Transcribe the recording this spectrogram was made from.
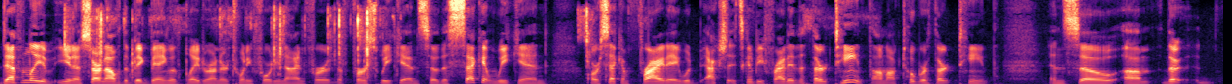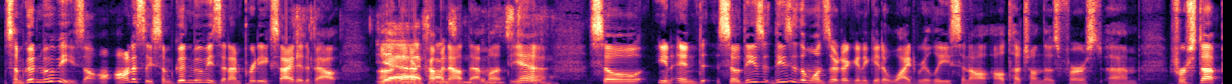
definitely, you know, starting off with the big bang with Blade Runner 2049 for the first weekend. So the second weekend or second Friday would actually it's going to be Friday the 13th on October 13th. And so, um, there some good movies. Honestly, some good movies that I'm pretty excited about uh, yeah, that are I coming out that month. Yeah. So you know, and so these these are the ones that are going to get a wide release, and I'll I'll touch on those first. Um, first up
